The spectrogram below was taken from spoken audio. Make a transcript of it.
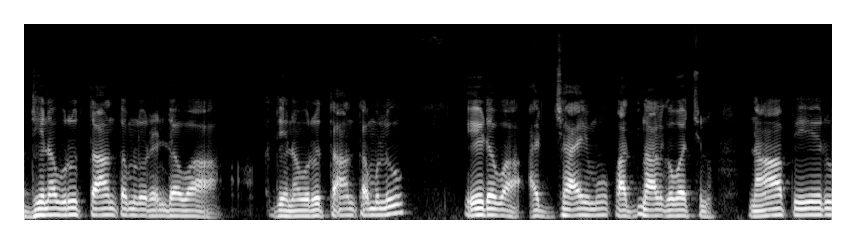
దినవృత్తాంతములు రెండవ దినవృత్తాంతములు ఏడవ అధ్యాయము పద్నాలుగవ వచనం. నా పేరు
